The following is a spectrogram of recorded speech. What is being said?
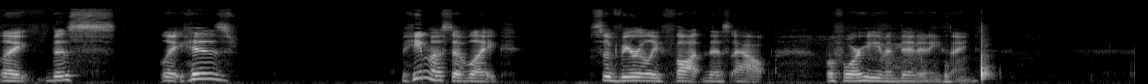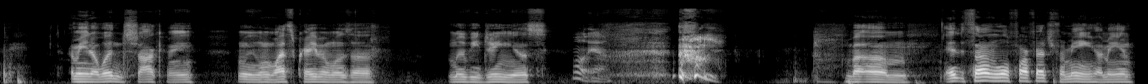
Like this, like his, he must have like severely thought this out before he even did anything. I mean, it wouldn't shock me. I mean, when Wes Craven was a movie genius. Well, yeah. But, um, it sounded a little far fetched for me. I mean,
